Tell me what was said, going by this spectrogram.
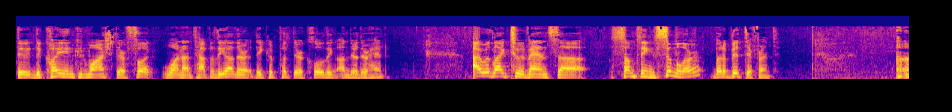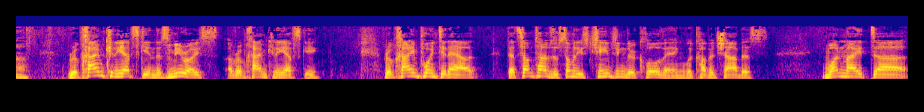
the, the kohen could wash their foot one on top of the other. They could put their clothing under their head. I would like to advance uh, something similar, but a bit different. Reb Chaim Kanievsky in the Zmiros of Reb Chaim Kanievsky, Reb Chaim pointed out that sometimes if somebody's changing their clothing, Lekavod Shabbos, one might uh,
